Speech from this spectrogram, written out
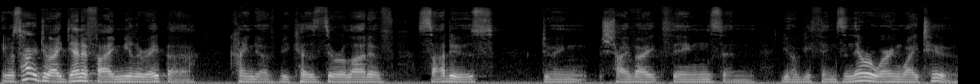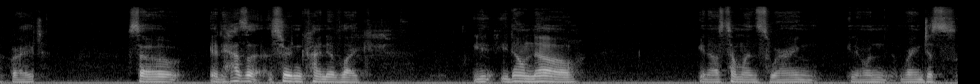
it was hard to identify Milarepa kind of because there were a lot of sadhus doing Shaivite things and yogi things, and they were wearing white too, right? So it has a certain kind of like you, you don't know, you know, someone's wearing, you know, wearing just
